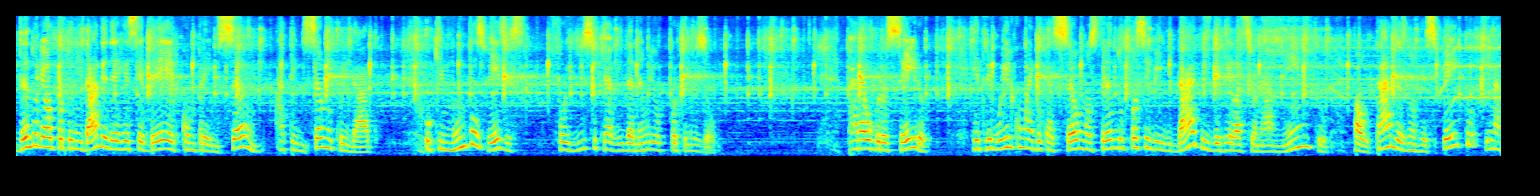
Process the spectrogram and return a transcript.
dando-lhe a oportunidade de receber compreensão, atenção e cuidado, o que muitas vezes foi isso que a vida não lhe oportunizou. Para o grosseiro, retribuir com a educação, mostrando possibilidades de relacionamento pautadas no respeito e na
